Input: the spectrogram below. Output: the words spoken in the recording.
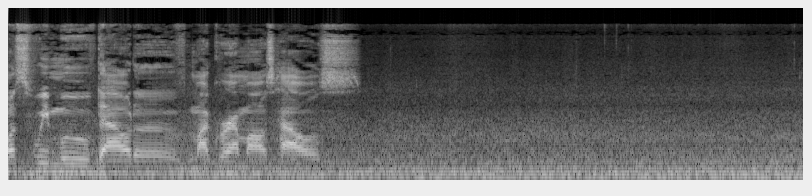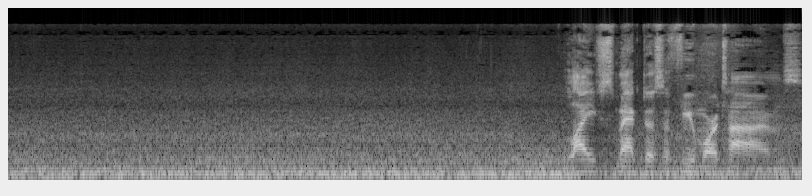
Once we moved out of my grandma's house, life smacked us a few more times.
